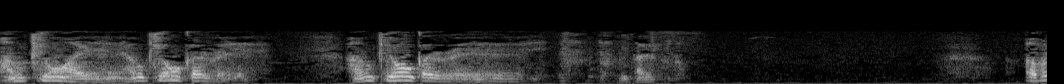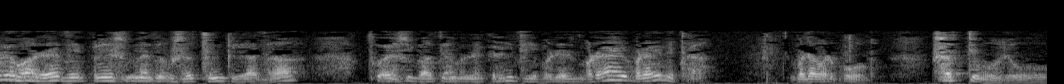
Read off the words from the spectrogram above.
हम क्यों आए हैं? हम क्यों कर रहे हैं? हम क्यों कर रहे हैं? अपने वहाँ थे प्रेस में जब सत्संग किया था तो ऐसी बातें हमने कही थी, बड़े, बड़ा बड़ा भी था। बड़ा बड़ा बोर्ड सत्य बोलो।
